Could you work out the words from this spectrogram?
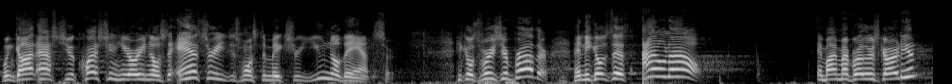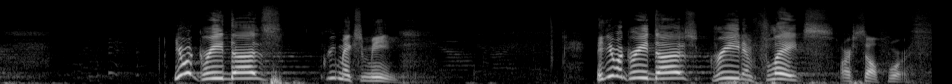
When God asks you a question, he already knows the answer. He just wants to make sure you know the answer. He goes, Where's your brother? And he goes, This, I don't know. Am I my brother's guardian? You know what greed does? Greed makes you mean. And you know what greed does? Greed inflates our self worth.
